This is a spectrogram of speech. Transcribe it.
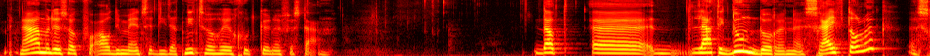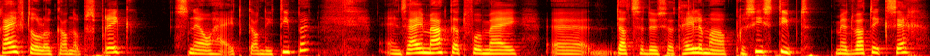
Met name dus ook voor al die mensen die dat niet zo heel goed kunnen verstaan. Dat uh, laat ik doen door een uh, schrijftolk. Een schrijftolk kan op spreeksnelheid kan die typen. En zij maakt dat voor mij uh, dat ze dus het helemaal precies typt met wat ik zeg.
